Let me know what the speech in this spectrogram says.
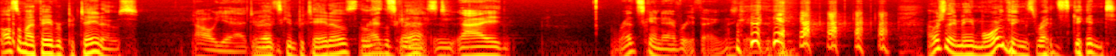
Also, my favorite potatoes. Oh yeah, dude. Redskin potatoes. Those Redskin. are the best. I redskin everything. dude. I wish they made more things red skinned.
